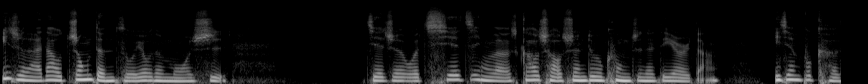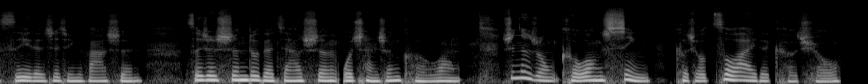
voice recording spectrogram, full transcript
一直来到中等左右的模式。接着我切进了高潮深度控制的第二档。一件不可思议的事情发生，随着深度的加深，我产生渴望，是那种渴望性、渴求做爱的渴求。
